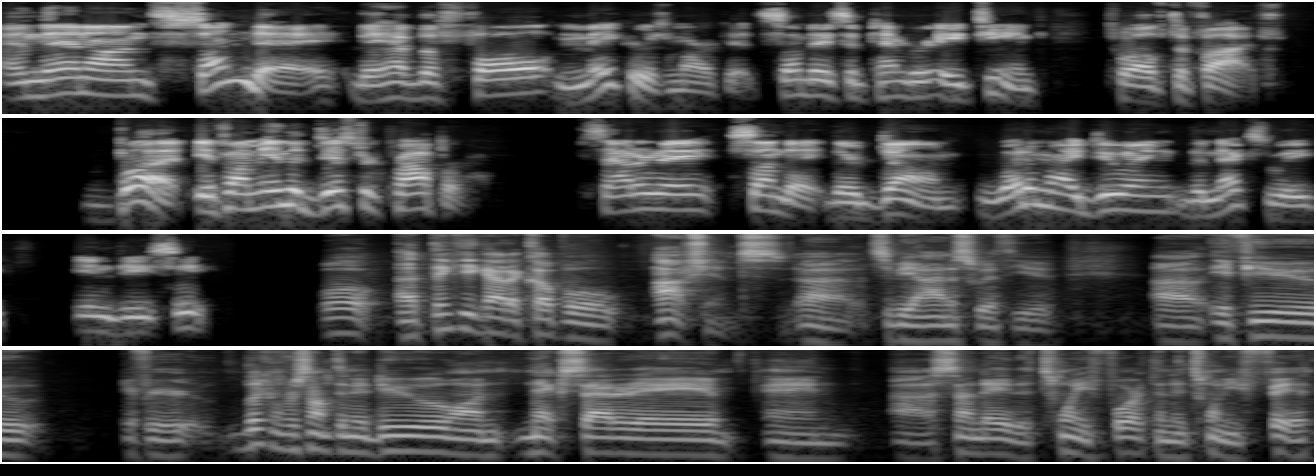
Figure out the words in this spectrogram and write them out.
and then on Sunday they have the Fall Makers Market, Sunday September 18th, 12 to 5. But if I'm in the district proper, Saturday, Sunday, they're done. What am I doing the next week in DC? Well, I think you got a couple options. Uh, to be honest with you, uh, if you if you're looking for something to do on next Saturday and uh, Sunday, the 24th and the 25th,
